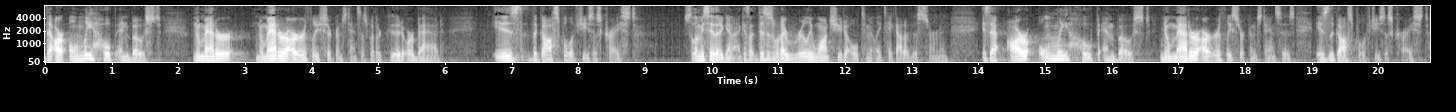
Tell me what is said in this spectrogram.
that our only hope and boast, no matter, no matter our earthly circumstances, whether good or bad, is the gospel of Jesus Christ. So let me say that again, because this is what I really want you to ultimately take out of this sermon is that our only hope and boast, no matter our earthly circumstances, is the gospel of Jesus Christ.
